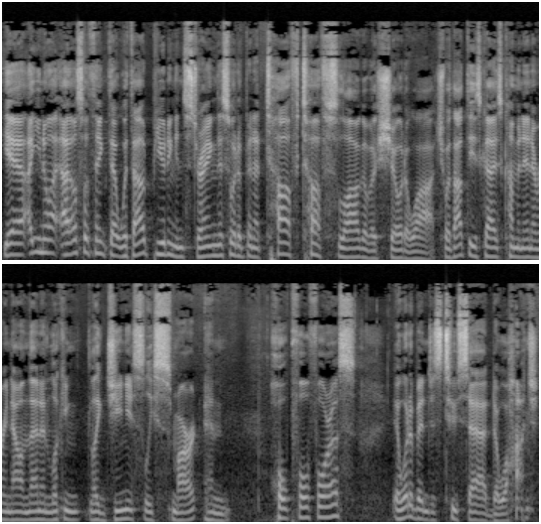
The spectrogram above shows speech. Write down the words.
Yeah, I- you know, I I also think that without Buting and Strang, this would have been a tough, tough slog of a show to watch. Without these guys coming in every now and then and looking like geniusly smart and hopeful for us, it would have been just too sad to watch.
